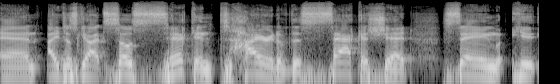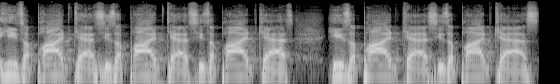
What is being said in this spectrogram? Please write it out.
And I just got so sick and tired of this sack of shit saying he, he's a podcast, he's a podcast, he's a podcast, he's a podcast, he's a podcast.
